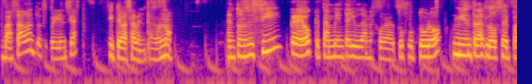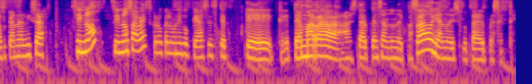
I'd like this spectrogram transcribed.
basado en tu experiencia, si te vas a aventar o no. Entonces sí creo que también te ayuda a mejorar tu futuro mientras lo sepas canalizar. Si no, si no sabes, creo que lo único que hace es que, que, que te amarra a estar pensando en el pasado y a no disfrutar el presente.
